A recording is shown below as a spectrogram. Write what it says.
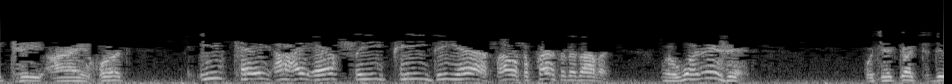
EKI what? E EKISCPDS. I was the president of it. Well, what is it? What's it got to do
